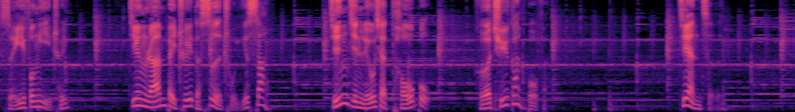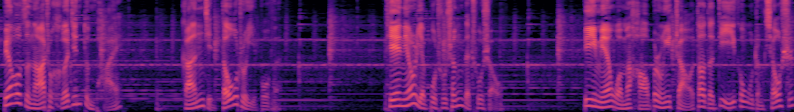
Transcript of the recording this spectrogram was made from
随风一吹，竟然被吹得四处一散。仅仅留下头部和躯干部分。见此，彪子拿出合金盾牌，赶紧兜住一部分。铁牛也不出声的出手，避免我们好不容易找到的第一个物证消失。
